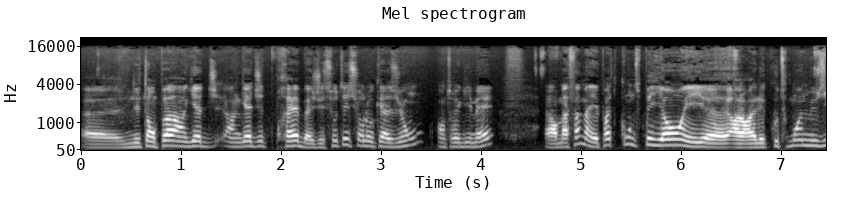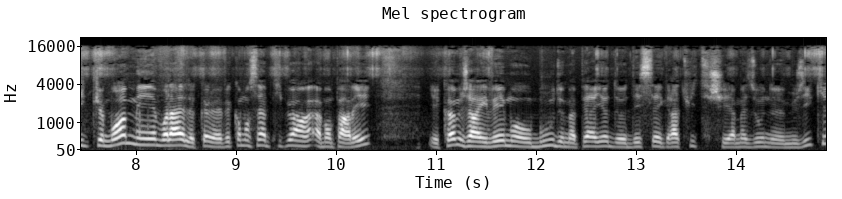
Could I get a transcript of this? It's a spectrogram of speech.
Euh, n'étant pas un gadget, prêt, bah, j'ai sauté sur l'occasion, entre guillemets. Alors ma femme n'avait pas de compte payant et euh, alors elle écoute moins de musique que moi, mais voilà, elle avait commencé un petit peu à, m'en parler. Et comme j'arrivais moi au bout de ma période d'essai gratuite chez Amazon Music,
